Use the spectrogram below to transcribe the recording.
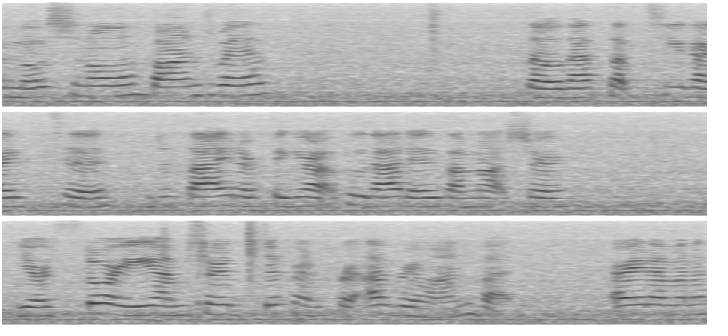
emotional bond with. So that's up to you guys to decide or figure out who that is. I'm not sure your story. I'm sure it's different for everyone, but alright, I'm going to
